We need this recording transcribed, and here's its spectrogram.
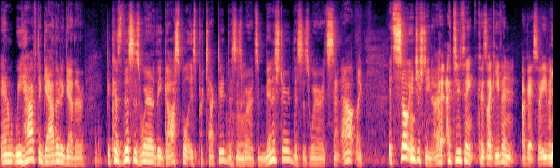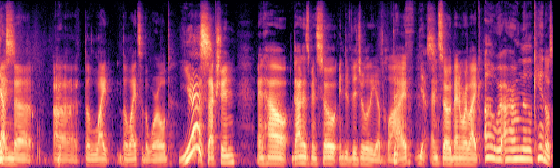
and we have to gather together because this is where the gospel is protected. This Mm-hmm. is where it's administered. This is where it's sent out. Like, it's so interesting. I, I, I do think because like even okay, so even Yes. in the uh, the light the lights of the world yes, section and how that has been so individually applied. yes. And so then we're like, oh, we're our own little candles.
